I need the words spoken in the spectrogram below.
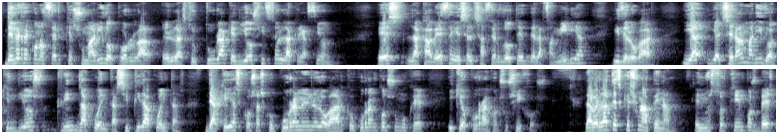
Debe reconocer que su marido, por la, la estructura que Dios hizo en la creación, es la cabeza y es el sacerdote de la familia y del hogar. Y, y será el marido a quien Dios rinda cuentas y pida cuentas de aquellas cosas que ocurran en el hogar, que ocurran con su mujer y que ocurran con sus hijos. La verdad es que es una pena. En nuestros tiempos ves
